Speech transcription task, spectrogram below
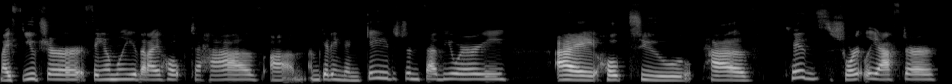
my future family that I hope to have. Um, I'm getting engaged in February. I hope to have kids shortly after.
